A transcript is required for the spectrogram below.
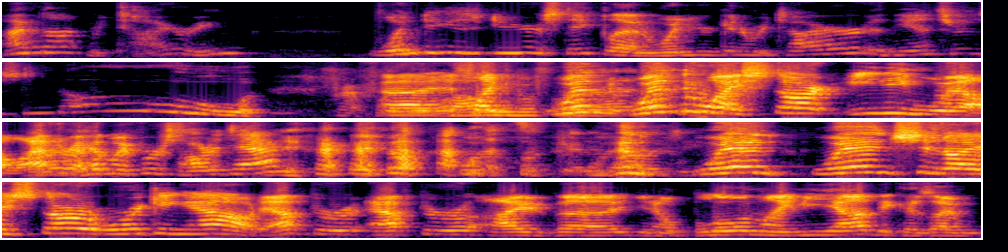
I'm not retiring. When do you do your estate plan? When you're going to retire? And the answer is no. Uh, it's like when that. when do I start eating well? After I have my first heart attack? Yeah. That's a good when, when when should I start working out? After after I've uh, you know blown my knee out because I'm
